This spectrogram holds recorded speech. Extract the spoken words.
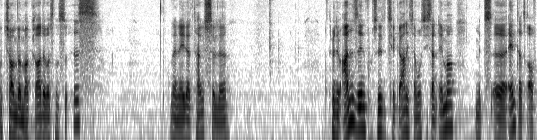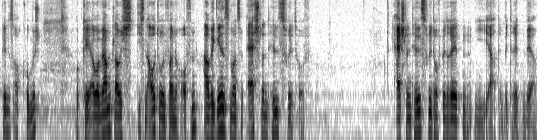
Und schauen wir mal gerade, was noch so ist. In der Nähe der Tankstelle. Das mit dem Ansehen funktioniert jetzt hier gar nicht. Da muss ich dann immer mit äh, Enter drauf gehen. Ist auch komisch. Okay, aber wir haben, glaube ich, diesen Autounfall noch offen. Aber wir gehen jetzt mal zum Ashland Hills Friedhof. Ashland Hills Friedhof betreten. Ja, den betreten wir.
